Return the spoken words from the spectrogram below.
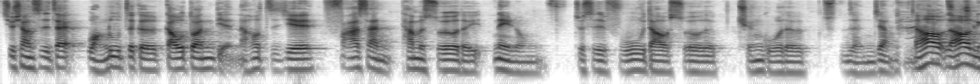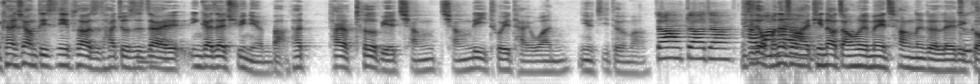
就像是在网络这个高端点，然后直接发散他们所有的内容，就是服务到所有的全国的人这样。然后然后你看像 Disney Plus，它就是在应该在去年吧，它。它有特别强强力推台湾，你有记得吗？对啊，对啊，对啊。你记得我们那时候还听到张惠妹唱那个《Let It Go》？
